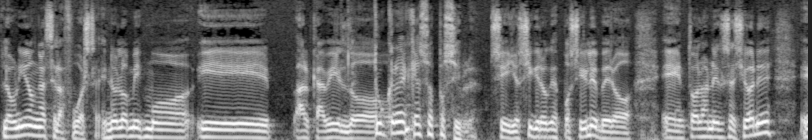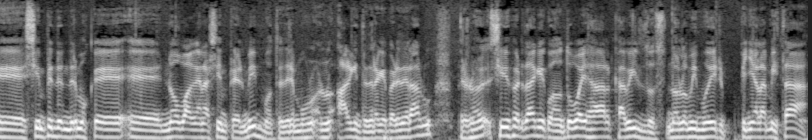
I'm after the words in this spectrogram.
la unión hace la fuerza y no es lo mismo ir al cabildo. ¿Tú crees que eso es posible? Sí, yo sí creo que es posible, pero eh, en todas las negociaciones eh, siempre tendremos que, eh, no va a ganar siempre el mismo, tendremos alguien tendrá que perder algo, pero no- sí es verdad que cuando tú vayas al cabildo, no es lo mismo ir Peña la Amistad,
